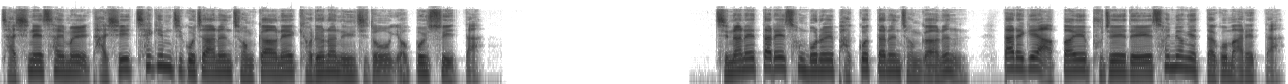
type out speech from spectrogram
자신의 삶을 다시 책임지고자 하는 정가은의 결연한 의지도 엿볼 수 있다. 지난해 딸의 성본을 바꿨다는 정가은은 딸에게 아빠의 부재에 대해 설명했다고 말했다.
